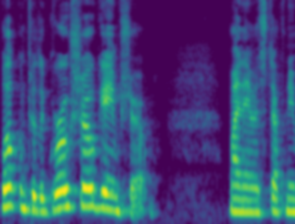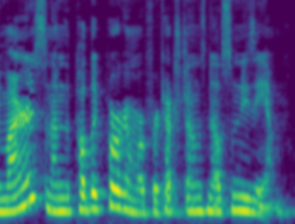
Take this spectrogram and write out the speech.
Welcome to the Grow Show Game Show. My name is Stephanie Myers, and I'm the public programmer for Touchstones Nelson Museum.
